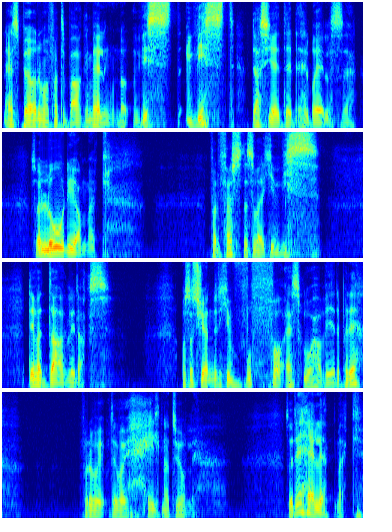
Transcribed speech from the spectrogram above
Når jeg spør om å få tilbakemelding hvis, hvis det skjedde helbredelse, så lo de om meg. For det første så var det ikke 'hvis'. Det var dagligdags. Og så skjønner de ikke hvorfor jeg skulle ha vært på det. For det var, det var jo helt naturlig. Så det har lært meg.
